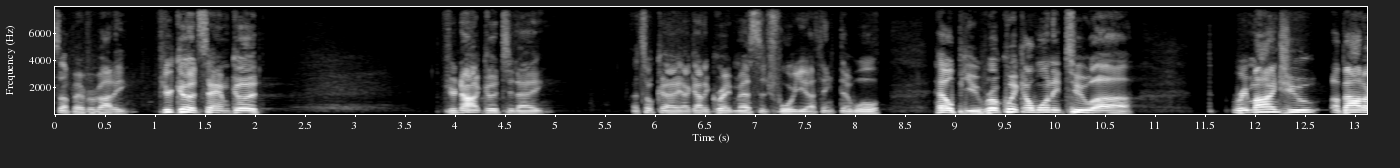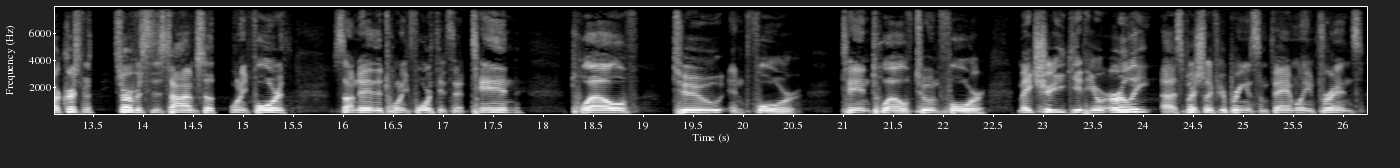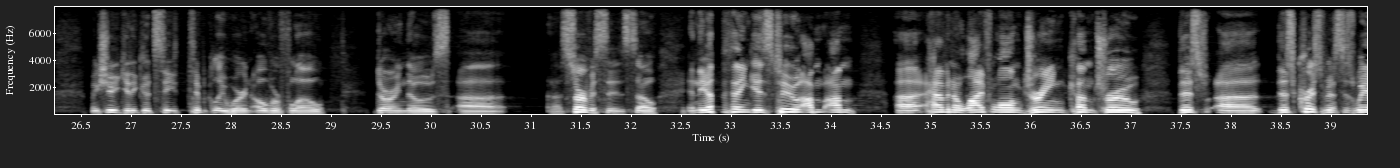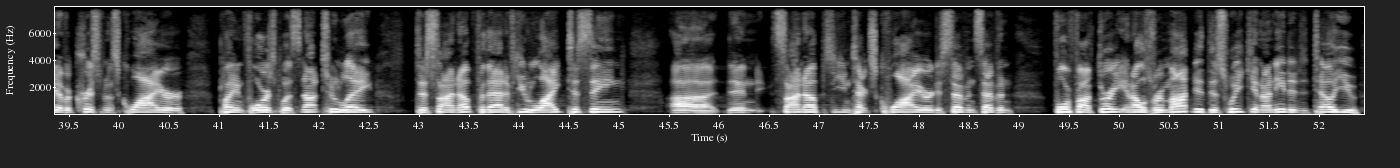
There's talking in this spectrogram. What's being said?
What's up, everybody? If you're good, say I'm good. If you're not good today, that's okay. I got a great message for you. I think that will help you. Real quick, I wanted to uh, remind you about our Christmas services time. So, 24th, Sunday the 24th, it's at 10, 12, 2, and 4. 10, 12, 2, and 4. Make sure you get here early, uh, especially if you're bringing some family and friends. Make sure you get a good seat. Typically, we're in overflow during those uh, uh, services. So, and the other thing is too, I'm, I'm uh, having a lifelong dream come true this uh, this Christmas. Is we have a Christmas choir playing for us, but it's not too late to sign up for that. If you like to sing, uh, then sign up. So you can text choir to seven seven four five three. And I was reminded this weekend I needed to tell you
